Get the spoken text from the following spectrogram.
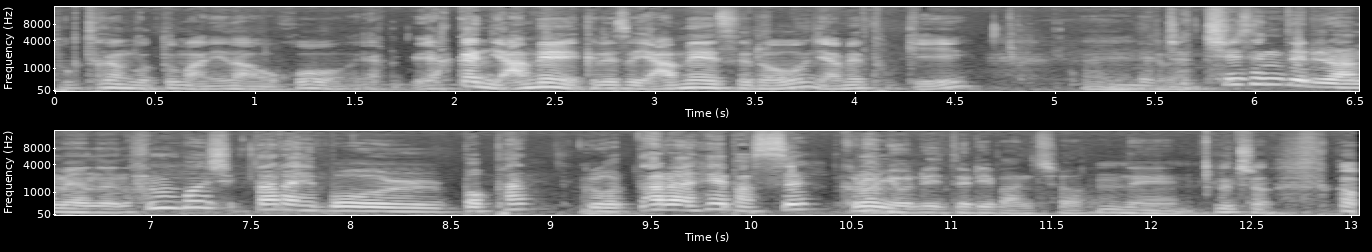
독특한 것도 많이 나오고 약, 약간 야매 그래서 야매스러운 야매 토끼. 네, 네, 그런- 자취생들이라면은 한 번씩 따라 해볼 법한 그리고 따라 해봤을 그런 요리들이 많죠. 음, 네. 그렇죠. 그러니까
